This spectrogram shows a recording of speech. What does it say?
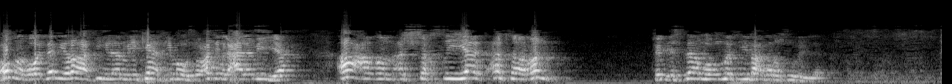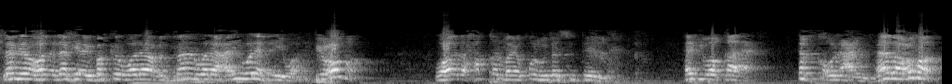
عمر هو الذي رأى فيه الأمريكان في موسوعتهم العالمية أعظم الشخصيات أثرا في الإسلام وأمته بعد رسول الله. لم يروا هذا لا في أبي بكر ولا عثمان ولا علي ولا في أي واحد. في عمر. وهذا حقا ما يقوله درس التاريخ. هذه وقائع تفقع الأعين. هذا عمر.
